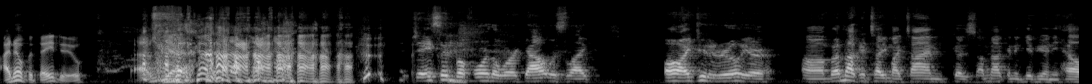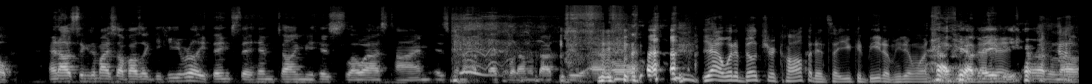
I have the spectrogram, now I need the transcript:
"I know, but they do." Yeah. Jayson before the workout was like, "Oh, I did it earlier, um, but I'm not going to tell you my time because I'm not going to give you any help." And I was thinking to myself, I was like, he really thinks that him telling me his slow ass time is going to affect what I'm about to do at all. yeah, it would have built your confidence that you could beat him. He didn't want to yeah, do that in. maybe. I don't know.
